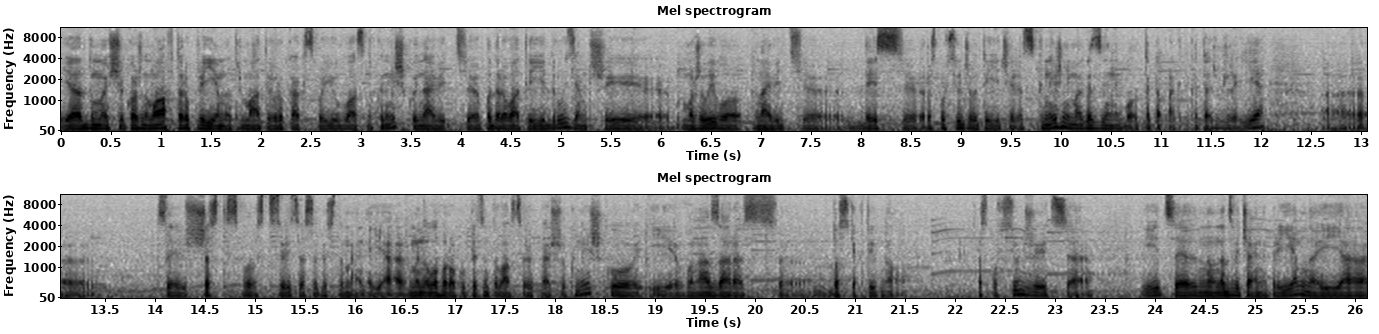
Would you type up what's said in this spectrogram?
я думаю, що кожному автору приємно тримати в руках свою власну книжку і навіть е, подарувати її друзям, чи е, можливо навіть е, десь розповсюджувати її через книжні магазини, бо така практика теж вже є. Це що стосується особисто мене. Я минулого року презентував свою першу книжку, і вона зараз досить активно розповсюджується. І це ну, надзвичайно приємно, і я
